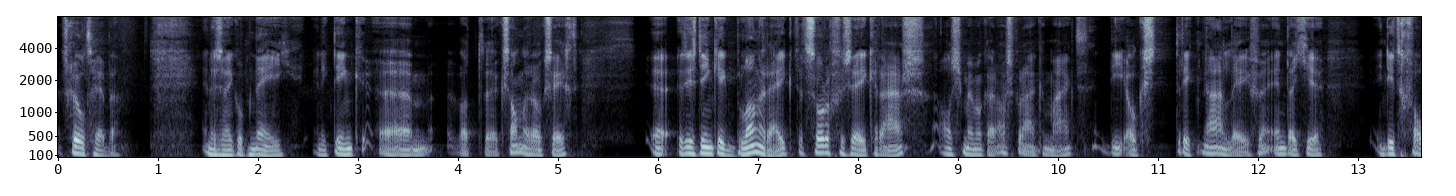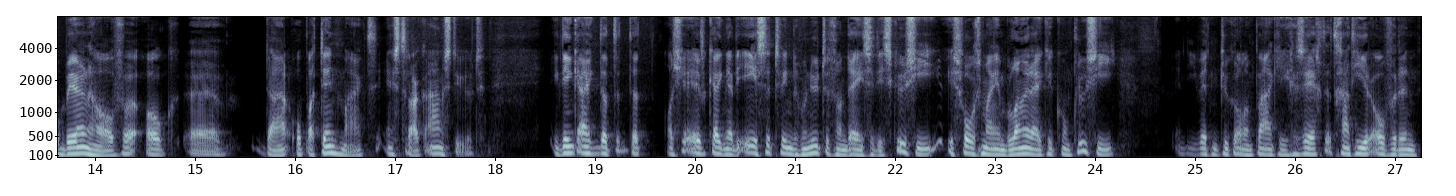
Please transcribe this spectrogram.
schuld hebben? En dan zei ik op nee. En ik denk, ehm, wat eh, Xander ook zegt, eh, het is denk ik belangrijk dat zorgverzekeraars, als je met elkaar afspraken maakt, die ook strikt naleven. En dat je in dit geval Bernhoven ook eh, daarop attent maakt en strak aanstuurt. Ik denk eigenlijk dat, dat als je even kijkt naar de eerste 20 minuten van deze discussie, is volgens mij een belangrijke conclusie. En die werd natuurlijk al een paar keer gezegd. Het gaat hier over een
